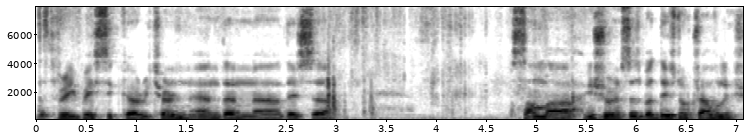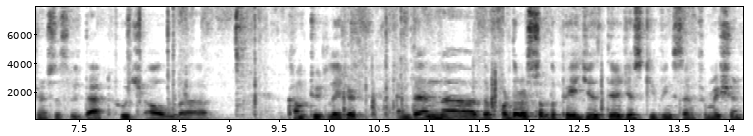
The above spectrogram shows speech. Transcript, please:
that's very basic return. And then there's some insurances but there's no travel insurances with that which I'll come to it later. And then uh, the for the rest of the pages they're just giving some information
